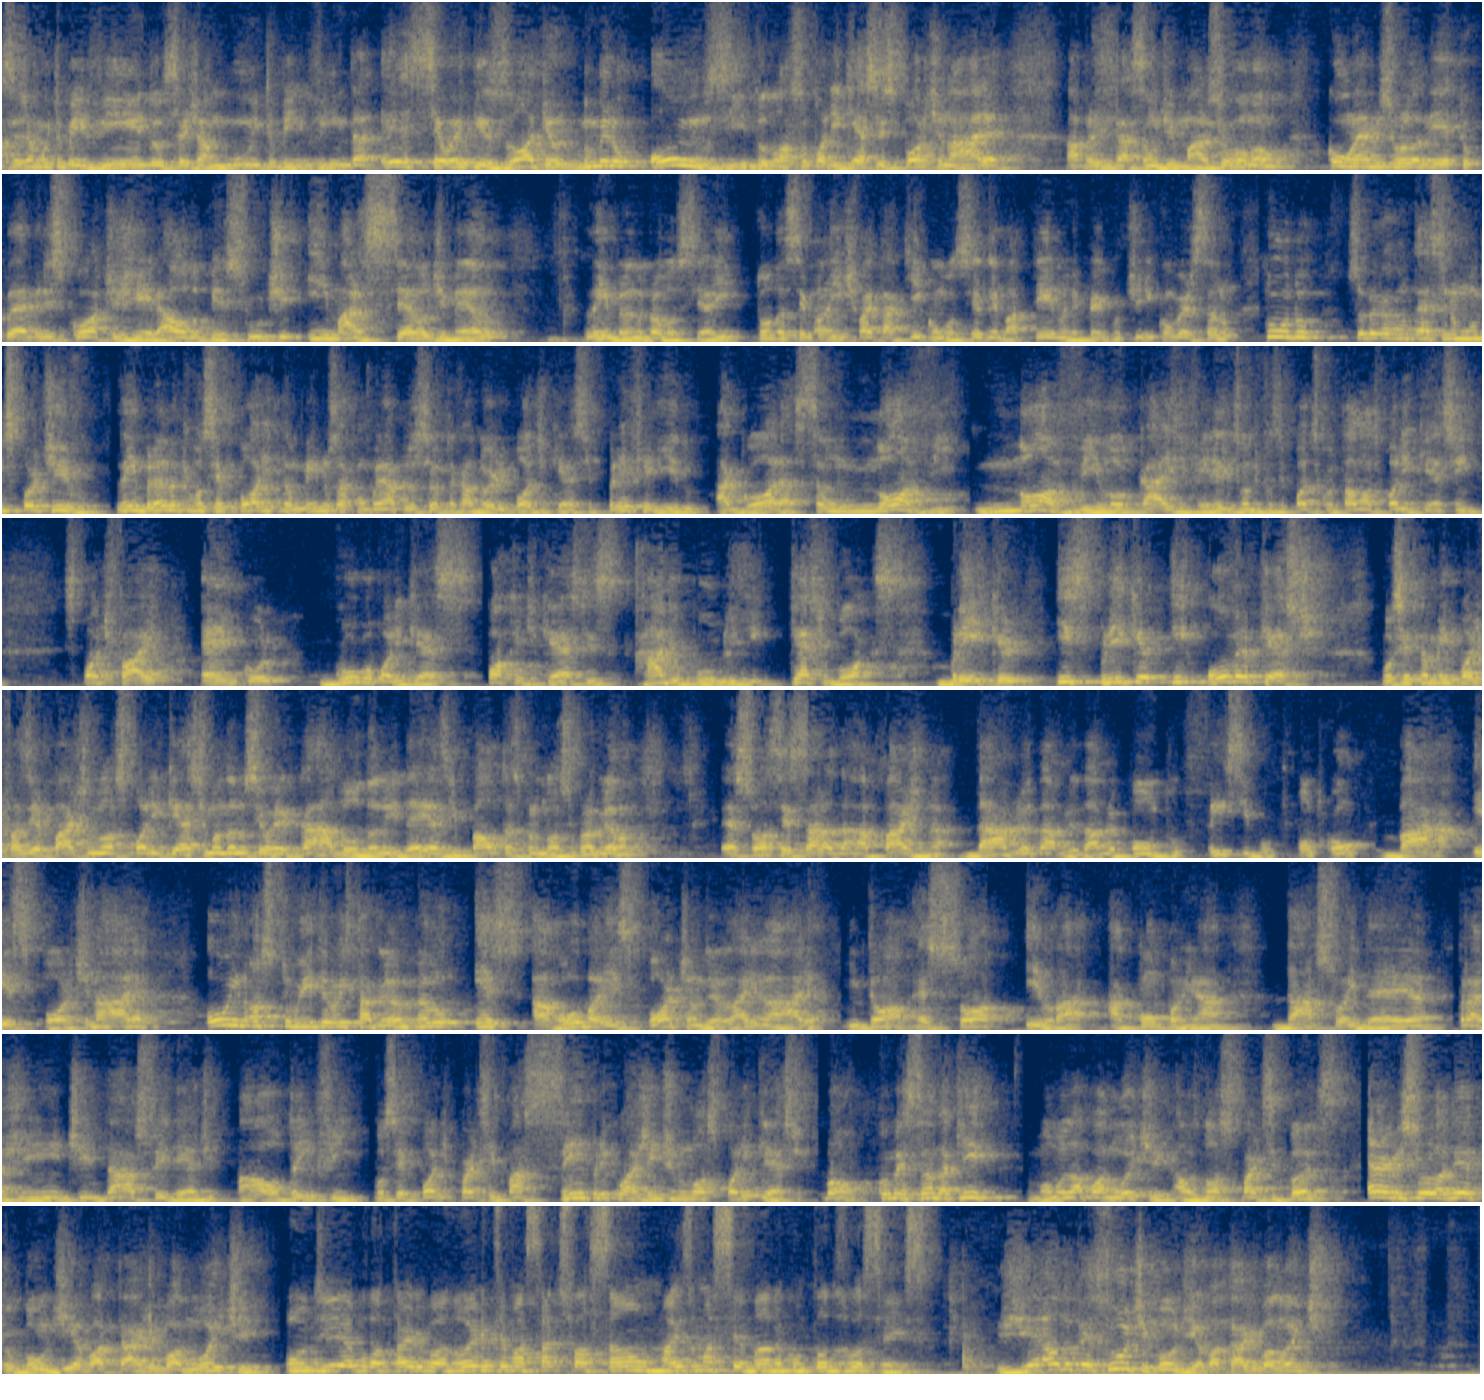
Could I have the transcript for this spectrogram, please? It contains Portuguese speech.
Seja muito bem-vindo, seja muito bem-vinda. Esse é o episódio número 11 do nosso podcast Esporte na Área. A apresentação de Márcio Romão, com Emerson Laneto, Kleber Scott, Geraldo Pessuti e Marcelo de Mello. Lembrando para você aí, toda semana a gente vai estar tá aqui com você debatendo, repercutindo e conversando tudo sobre o que acontece no mundo esportivo. Lembrando que você pode também nos acompanhar pelo seu tocador de podcast preferido. Agora são nove, nove locais diferentes onde você pode escutar o nosso podcast, hein? Spotify, Anchor, Google Podcasts, Pocket Casts, Rádio Public, Castbox, Breaker, Spreaker e Overcast. Você também pode fazer parte do nosso podcast mandando seu recado ou dando ideias e pautas para o nosso programa. É só acessar a, a página www.facebook.com barra esporte na área ou em nosso Twitter ou Instagram pelo es, arroba esporte underline na área. Então, ó, é só ir lá acompanhar, dar a sua ideia pra gente, dar a sua ideia de pauta, enfim. Você pode participar sempre com a gente no nosso podcast. Bom, começando aqui, vamos dar boa noite aos nossos participantes. Hermes Orlaneto, bom dia, boa tarde, boa noite. Bom dia, boa tarde, boa noite. É uma satisfação mais uma semana com todos vocês. Geraldo Pessuti, bom dia, boa tarde, boa noite.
